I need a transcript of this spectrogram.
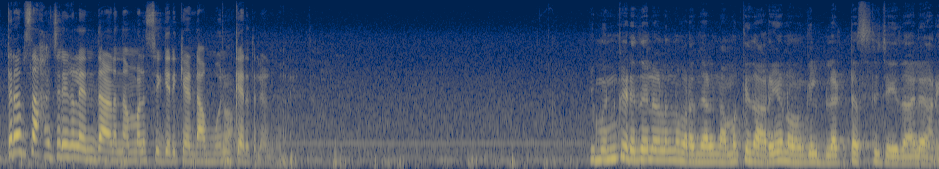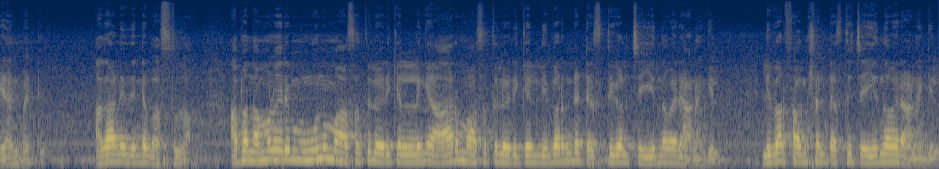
ഇത്തരം സാഹചര്യങ്ങൾ എന്താണ് നമ്മൾ സ്വീകരിക്കേണ്ട മുൻകരുതൽ എന്ന് പറയുന്നത്? ഈ മുൻകരുതലുകൾ എന്ന് പറഞ്ഞാൽ നമുക്കിത് അറിയണമെങ്കിൽ ബ്ലഡ് ടെസ്റ്റ് ചെയ്താലേ അറിയാൻ പറ്റൂ. അതാണ് ഇതിന്റെ വസ്തുത. അപ്പോൾ നമ്മളൊരു മൂന്ന് മാസത്തിലൊരിക്കൽ അല്ലെങ്കിൽ ആറ് മാസത്തിലൊരിക്കൽ ലിവറിന്റെ ടെസ്റ്റുകൾ ചെയ്യുന്നവരാണെങ്കിൽ ലിവർ ഫങ്ഷൻ ടെസ്റ്റ് ചെയ്യുന്നവരാണെങ്കിൽ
